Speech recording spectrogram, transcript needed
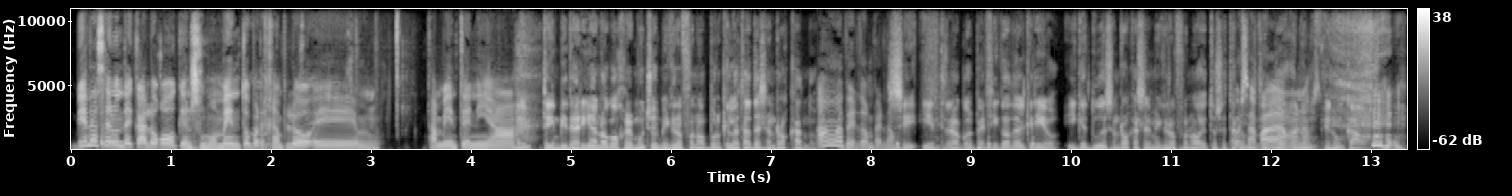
Viene a ser un decálogo que en su momento, por ejemplo, eh, también tenía... Eh, Te invitaría a no coger mucho el micrófono porque lo estás desenroscando. Ah, perdón, perdón. Sí, y entre los golpecicos del crío y que tú desenroscas el micrófono, esto se está Pues convirtiendo en un, apagámonos. en un caos.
